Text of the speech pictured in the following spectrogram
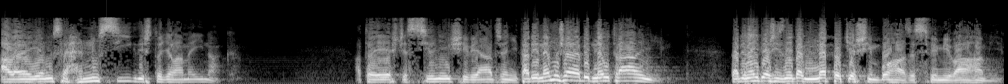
ale jemu se hnusí, když to děláme jinak. A to je ještě silnější vyjádření. Tady nemůžeme být neutrální. Tady nejde říct, no tak nepotěším Boha se svými váhami.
